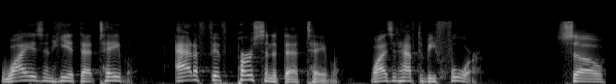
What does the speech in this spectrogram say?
Why isn't he at that table? Add a fifth person at that table. Why does it have to be four? So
